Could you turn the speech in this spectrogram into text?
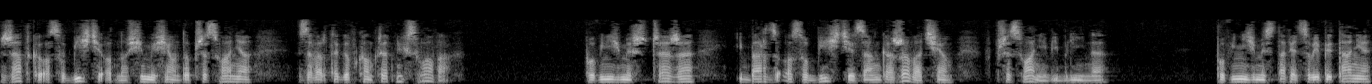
Rzadko osobiście odnosimy się do przesłania zawartego w konkretnych słowach. Powinniśmy szczerze i bardzo osobiście zaangażować się w przesłanie biblijne. Powinniśmy stawiać sobie pytanie,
